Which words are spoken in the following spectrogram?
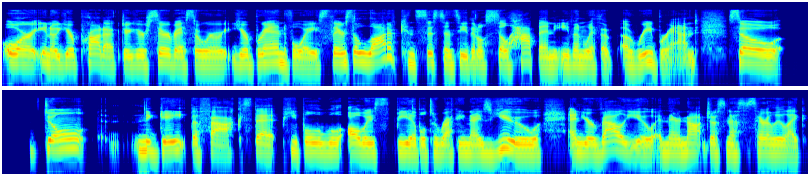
or you know your product or your service or your brand voice. There's a lot of consistency that'll still happen even with a, a rebrand. So don't negate the fact that people will always be able to recognize you and your value and they're not just necessarily like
